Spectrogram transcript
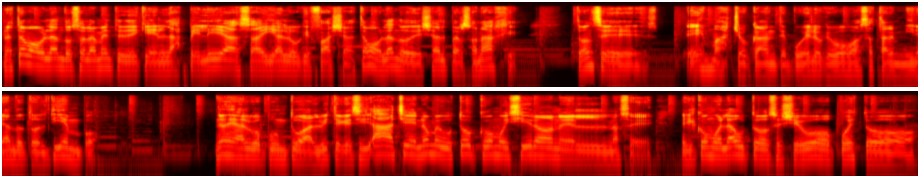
No estamos hablando solamente de que en las peleas hay algo que falla, estamos hablando de ya el personaje. Entonces es más chocante, porque es lo que vos vas a estar mirando todo el tiempo. No es algo puntual, viste que si, ah, che, no me gustó cómo hicieron el, no sé, el cómo el auto se llevó puesto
